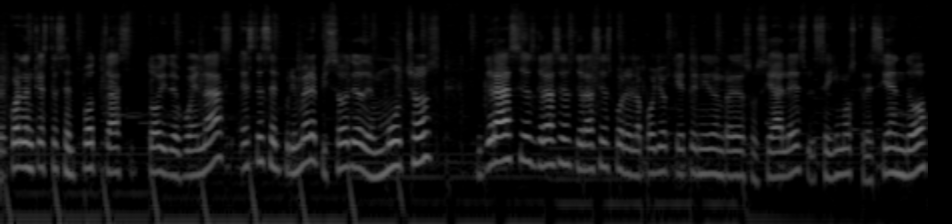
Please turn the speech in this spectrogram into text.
Recuerden que este es el podcast Toy de Buenas. Este es el primer episodio de muchos. Gracias, gracias, gracias por el apoyo que he tenido en redes sociales. Seguimos creciendo.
